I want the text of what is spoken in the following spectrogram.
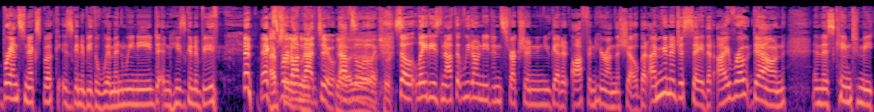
Brant's next book is going to be The Women We Need, and he's going to be an expert on that too. Yeah, yeah, Absolutely. yeah, sure. So, ladies, not that we don't need instruction and you get it often here on the show, but I'm going to just say that I wrote down, and this came to me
